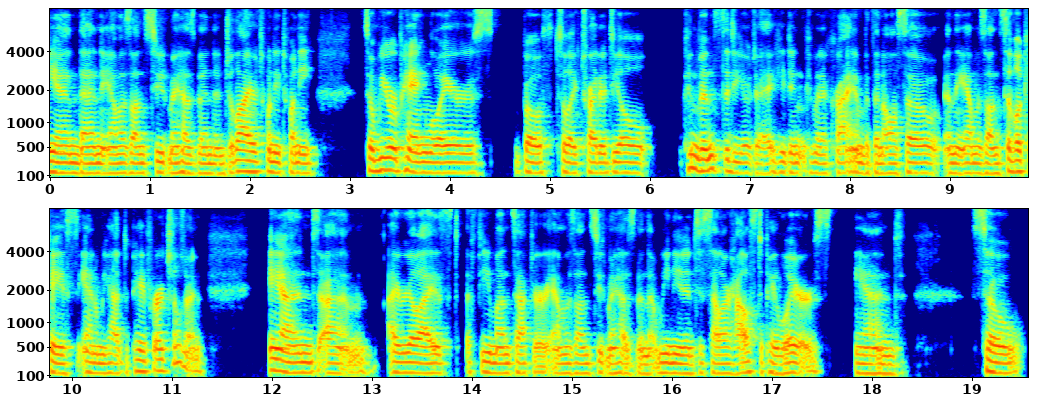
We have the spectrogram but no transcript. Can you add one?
and then Amazon sued my husband in July of 2020. So we were paying lawyers both to like try to deal, convince the DOJ he didn't commit a crime, but then also in the Amazon civil case, and we had to pay for our children. And um, I realized a few months after Amazon sued my husband that we needed to sell our house to pay lawyers. And so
